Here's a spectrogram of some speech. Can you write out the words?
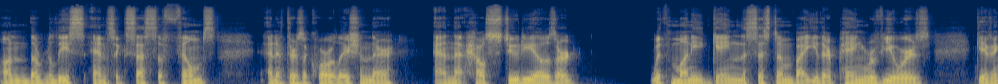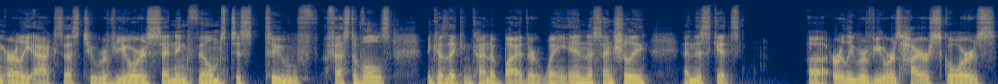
on the release and success of films, and if there's a correlation there, and that how studios are with money game the system by either paying reviewers, giving early access to reviewers, sending films to to festivals because they can kind of buy their way in essentially, and this gets uh, early reviewers higher scores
